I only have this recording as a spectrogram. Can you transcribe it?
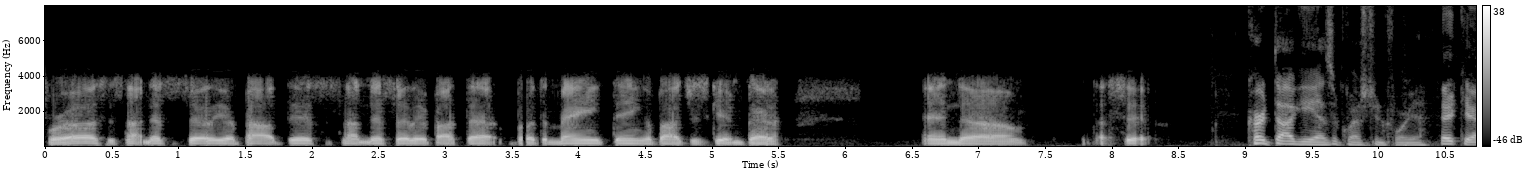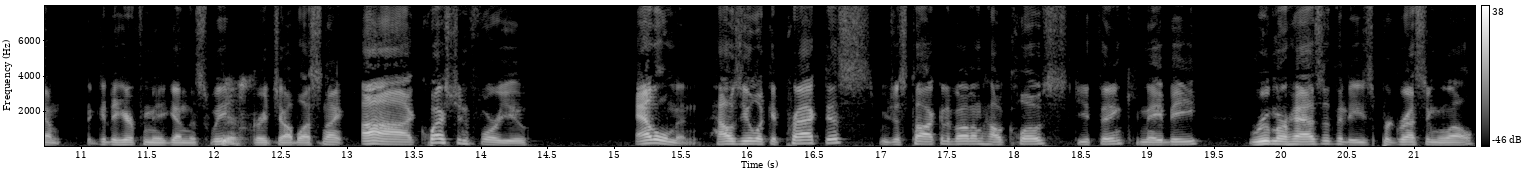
for us, it's not necessarily about this, it's not necessarily about that, but the main thing about just getting better, and um, that's it. Kurt Doggy has a question for you. Hey, Cam. Good to hear from you again this week. Yes. Great job last night. Uh, question for you. Edelman, how's he look at practice? We are just talking about him. How close do you think he may be? Rumor has it that he's progressing well.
